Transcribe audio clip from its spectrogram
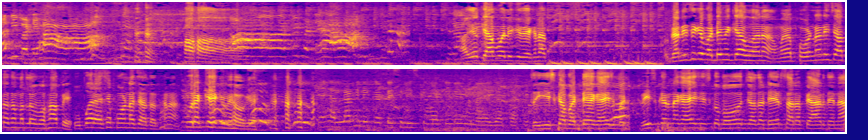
हैप्पी बर्थडे हाँ हाँ हाँ। हैप्पी बर्थडे आइयो क्या बोली कि देखना। जी के बर्थडे में क्या हुआ ना मैं फोड़ना नहीं चाहता था मतलब वहाँ पे। ऊपर ऐसे फोड़ना चाहता था ना पूरा केक में हो गया। हल्ला भी नहीं करते इसलिए इसका बर्थडे नहीं मनाया जाता है। तो इसका बर्थडे है गाइस विश करना गाइस इसको बहुत ज़्यादा ढेर सारा प्यार देना।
